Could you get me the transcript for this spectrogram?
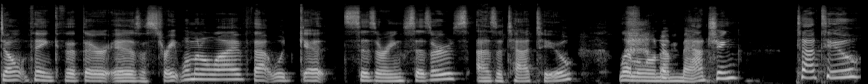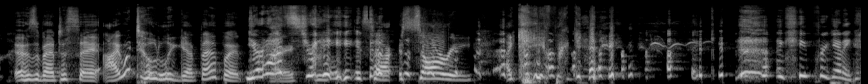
don't think that there is a straight woman alive that would get scissoring scissors as a tattoo, let alone a matching tattoo. I was about to say I would totally get that, but You're not straight. Sor- sorry, I keep forgetting. I keep forgetting.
